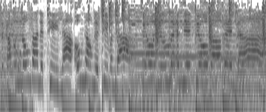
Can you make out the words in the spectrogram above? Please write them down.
စကားစလုံးသားနဲ့ဖြေလားအုံနောက်နဲ့ဖြေမလားပြောရင်လည်းအမြဲပြောပါပဲလား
